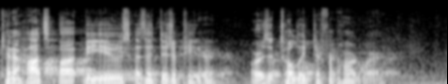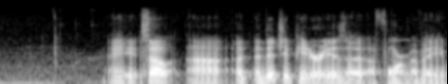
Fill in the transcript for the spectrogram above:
Can a hotspot be used as a digipeater, or is it totally different hardware? A, so uh, a, a digipeater is a, a, form of a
